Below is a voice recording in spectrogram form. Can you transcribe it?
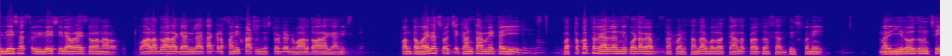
విదేశస్తులు విదేశీయులు ఎవరైతే ఉన్నారో వాళ్ళ ద్వారా కానీ లేకపోతే అక్కడ పని పాటలు చేస్తున్నటువంటి వాళ్ళ ద్వారా కానీ కొంత వైరస్ వచ్చి కంటామినేట్ అయ్యి కొత్త కొత్త వ్యాధులన్నీ కూడా వ్యాపిస్తున్నటువంటి సందర్భంలో కేంద్ర ప్రభుత్వం శ్రద్ధ తీసుకొని మరి ఈ రోజు నుంచి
